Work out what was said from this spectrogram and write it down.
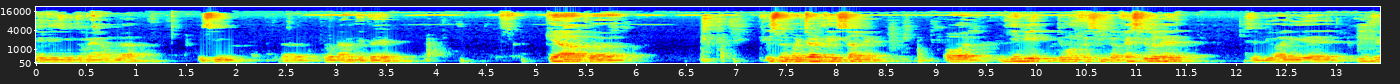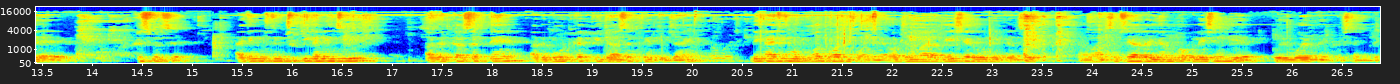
निधि जी तो मैं आऊँगा इसी प्रोग्राम के तहत, कि आप इसमें बढ़ चढ़ के हिस्सा लें। और ये भी एक डेमोक्रेसी का फेस्टिवल है, जैसे दिवाली है, ईद है क्रिसमस है। आई थिंक उस दिन छुट्टी करनी चाहिए। अगर कर सकते हैं, अगर वोट करके जा सकते हैं तो जाएँ। लेकिन आई थिंक वो बहुत बहुत इंपॉर्टेंट है। और जो हमारा देश है, वो मेरे ख्याल से, हमारा सबसे ज़्यादा यंग पॉपुलेशन भी है, पूरे वर्ल्ड में इस टाइम पे।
